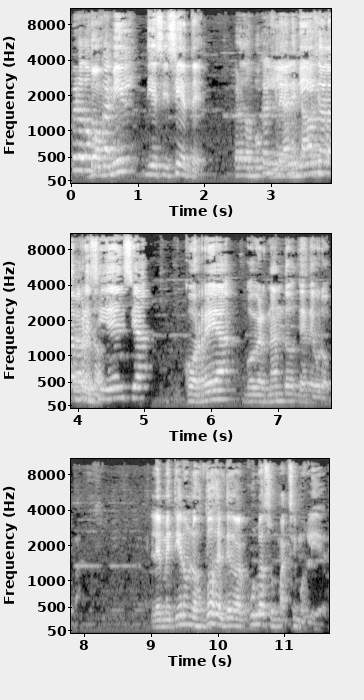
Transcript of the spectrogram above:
Pero Don Buca... 2017. Pero Don Buca al final estaba a la presidencia, Correa gobernando desde Europa. Le metieron los dos el dedo al culo a sus máximos líderes.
